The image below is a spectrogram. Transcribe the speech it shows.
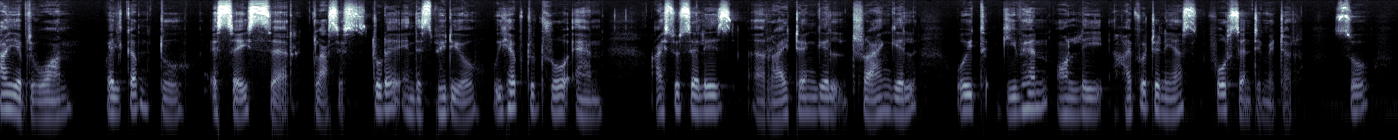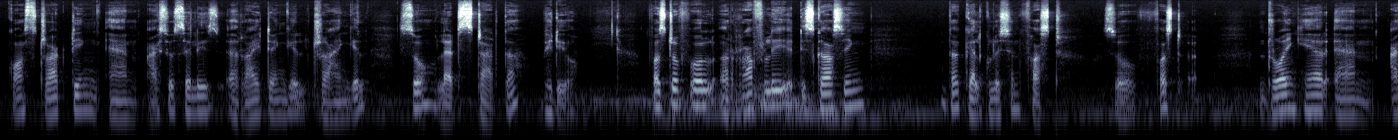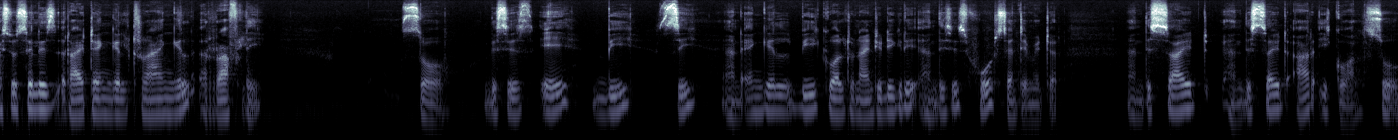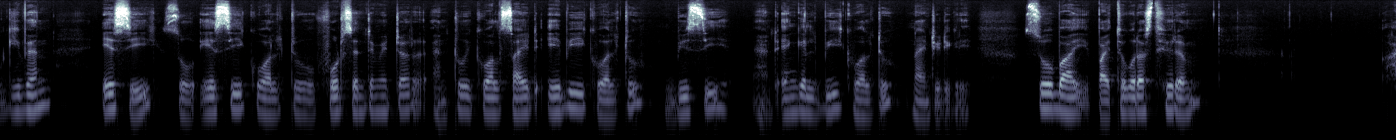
Hi everyone, welcome to SH Sir classes. Today in this video we have to draw an isosceles uh, right angle triangle with given only hypotenuse 4 centimeter. So constructing an isosceles uh, right angle triangle. So let's start the video. First of all roughly discussing the calculation first. So first uh, drawing here an isosceles right angle triangle roughly. So this is a b c and angle b equal to 90 degree and this is 4 centimeter. And this side and this side are equal. So given AC so AC equal to 4 centimeter and two equal side AB equal to BC and angle B equal to 90 degree. So by Pythagoras theorem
